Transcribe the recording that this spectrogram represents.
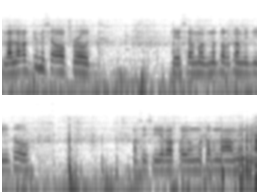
Lalakad kami sa off-road. Kesa magmotor kami dito. Masisira pa yung motor namin eh.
